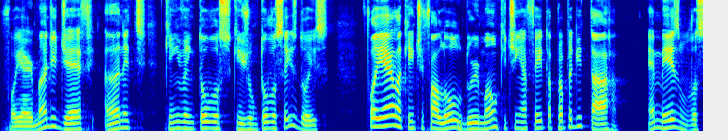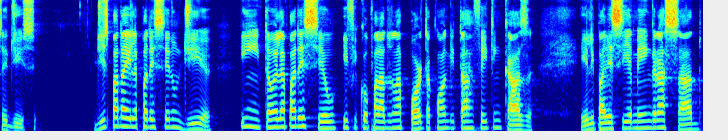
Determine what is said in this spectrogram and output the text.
Foi a irmã de Jeff, Annette, quem inventou, quem juntou vocês dois. Foi ela quem te falou do irmão que tinha feito a própria guitarra. É mesmo, você disse. Diz para ele aparecer um dia. E então ele apareceu e ficou parado na porta com a guitarra feita em casa. Ele parecia meio engraçado,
